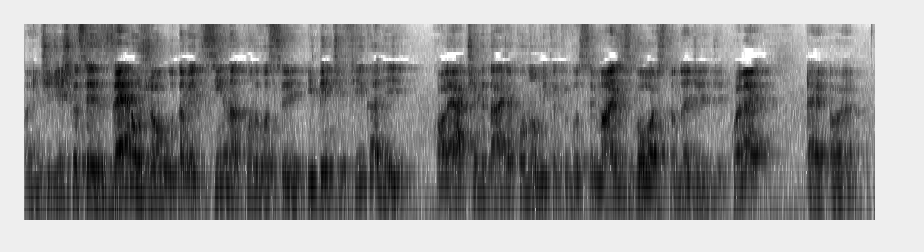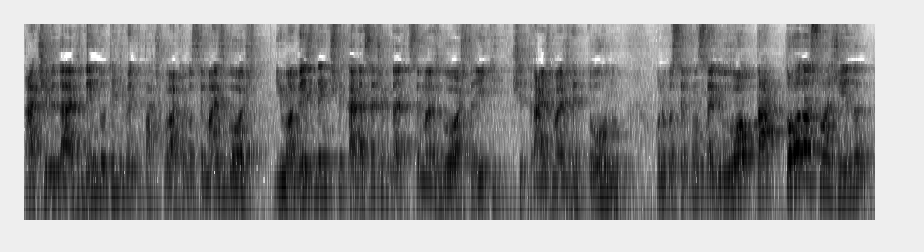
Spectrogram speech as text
a gente diz que você zera o jogo da medicina quando você identifica ali qual é a atividade econômica que você mais gosta, né, de, de qual é é, a atividade dentro do atendimento particular que você mais gosta, e uma vez identificada essa atividade que você mais gosta e que te traz mais retorno, quando você consegue lotar toda a sua agenda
